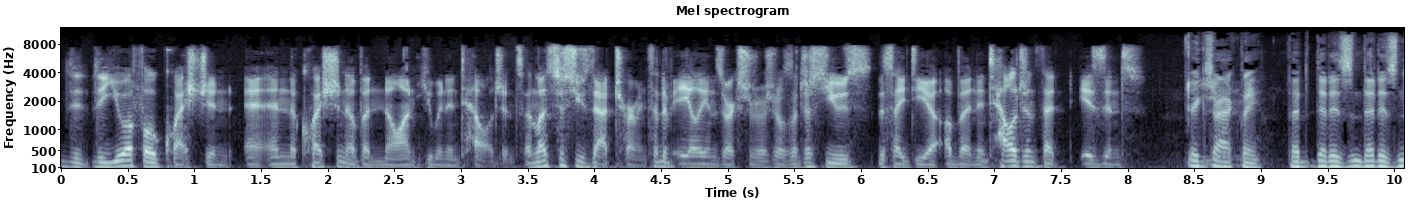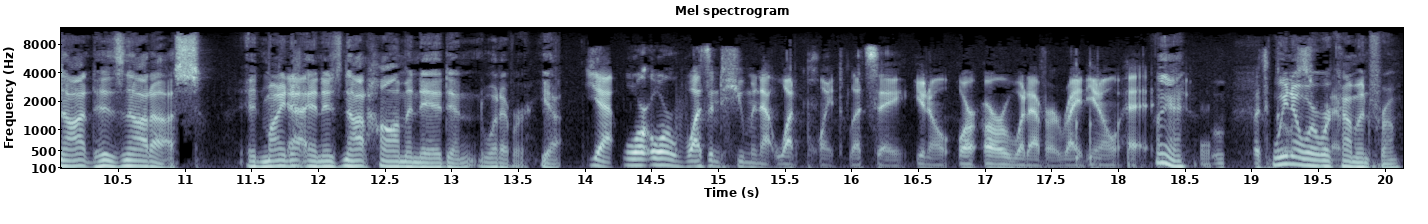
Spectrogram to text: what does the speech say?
the, the UFO question and the question of a non-human intelligence, and let's just use that term instead of aliens or extraterrestrials. Let's just use this idea of an intelligence that isn't. exactly that that isn't that is not is not us. It might Yeah. and is not hominid and whatever. Yeah. Yeah, or or wasn't human at what point? Let's say you know, or or whatever, right? You know, uh, Okay. We know where we're coming from.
